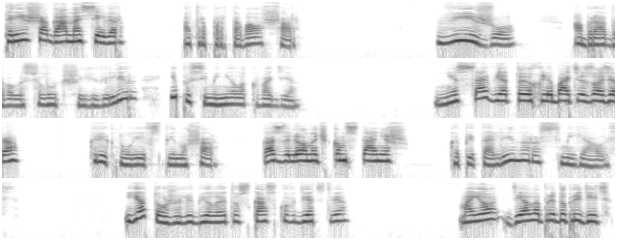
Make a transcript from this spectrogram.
«Три шага на север», — отрапортовал Шар. «Вижу», — обрадовалась лучший ювелир и посеменила к воде. «Не советую хлебать из озера!» — крикнул ей в спину Шар. «Козленочком станешь!» Капитолина рассмеялась. «Я тоже любила эту сказку в детстве». «Мое дело предупредить»,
